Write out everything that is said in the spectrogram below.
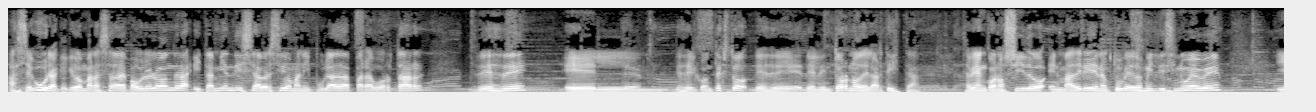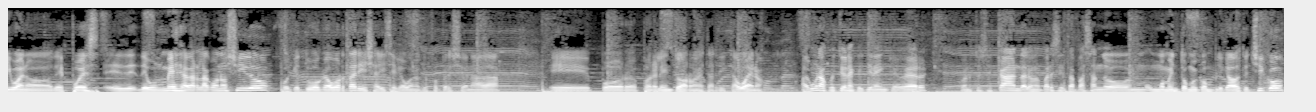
asegura que quedó embarazada de Paulo Londra y también dice haber sido manipulada para abortar desde el, em, desde el contexto, desde el entorno del artista. Se habían conocido en Madrid en octubre de 2019 y bueno, después eh, de un mes de haberla conocido fue que tuvo que abortar y ella dice que bueno, que fue presionada eh, por, por, el entorno de esta artista. Bueno, algunas cuestiones que tienen que ver con estos escándalos, me parece que está pasando un momento muy complicado este chico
